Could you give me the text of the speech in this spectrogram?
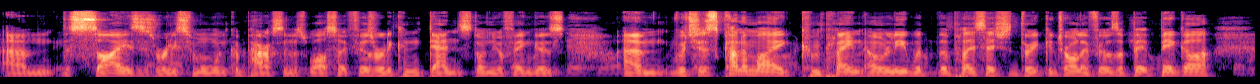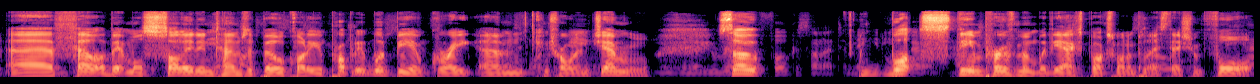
um, the size is really small in comparison as well well, so it feels really condensed on your fingers, um, which is kind of my complaint only with the PlayStation 3 controller. If it was a bit bigger, uh, felt a bit more solid in terms of build quality. It probably would be a great um, controller in general. So what's the improvement with the Xbox One and PlayStation 4?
